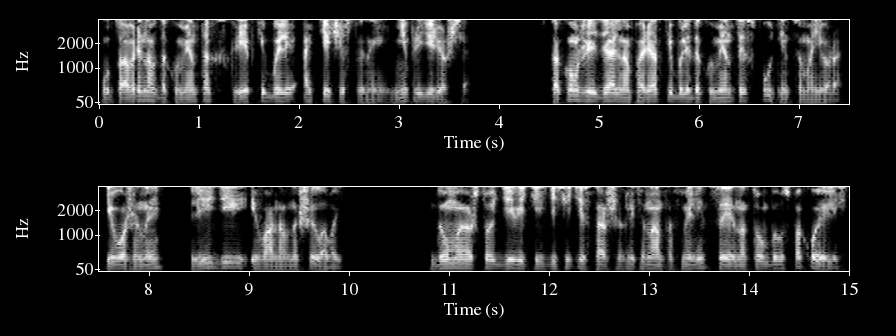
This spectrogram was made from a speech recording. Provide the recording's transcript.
У Таврина в документах скрепки были отечественные, не придерешься. В таком же идеальном порядке были документы спутницы майора, его жены Лидии Ивановны Шиловой. Думаю, что 9 из 10 старших лейтенантов милиции на том бы успокоились,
